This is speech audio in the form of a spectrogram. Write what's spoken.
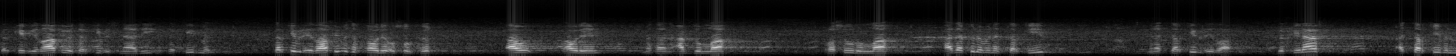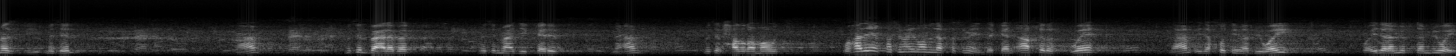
تركيب إضافي وتركيب إسنادي وتركيب مزجي. التركيب الإضافي مثل قول أصول فقه أو قولهم مثلا عبد الله رسول الله هذا كله من التركيب من التركيب الإضافي. بخلاف التركيب المزجي مثل نعم مثل بعلبك مثل معدي كرب نعم مثل حضر موت. وهذا ينقسم أيضا إلى قسمين إذا كان آخره ويه نعم إذا ختم بويه وإذا لم يختم بويه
